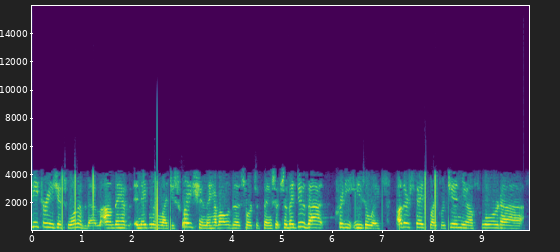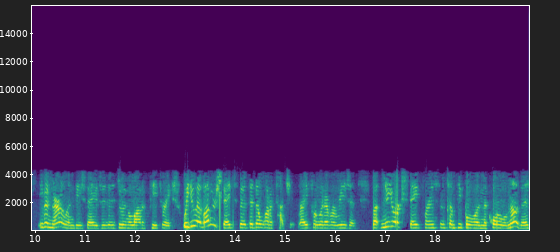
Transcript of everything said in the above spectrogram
P3 is just one of them. Um, they have enabling legislation. They have all of those sorts of things. So they do that pretty easily. Other states like Virginia, Florida, even Maryland these days is, is doing a lot of P3. We do have other states that, that don't want to touch it, right, for whatever reason. But New York State, for instance, some people in the Corps will know this,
